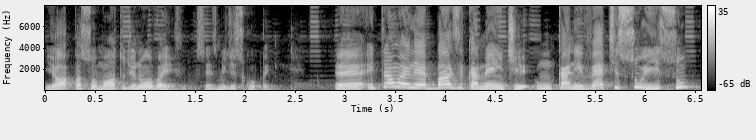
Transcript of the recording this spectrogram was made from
E ó, passou moto de novo aí, vocês me desculpem. É, então ele é basicamente um canivete suíço,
